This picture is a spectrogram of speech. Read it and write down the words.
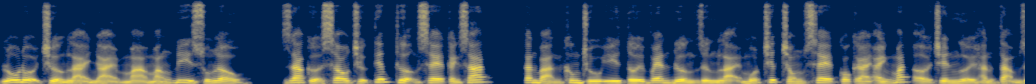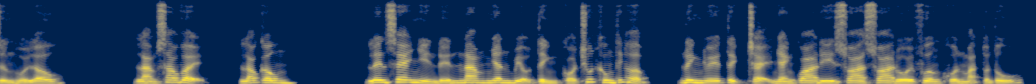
Lỗ đội trưởng lại nhảy mà mắng đi xuống lầu, ra cửa sau trực tiếp thượng xe cảnh sát, căn bản không chú ý tới ven đường dừng lại một chiếc trong xe có cái ánh mắt ở trên người hắn tạm dừng hồi lâu. Làm sao vậy, lão công? Lên xe nhìn đến nam nhân biểu tình có chút không thích hợp, Ninh Nguyễn Tịch chạy nhanh qua đi xoa xoa đối phương khuôn mặt tuấn tú.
